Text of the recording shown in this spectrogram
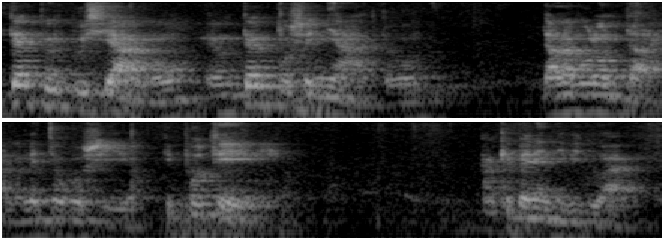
Il tempo in cui siamo è un tempo segnato dalla volontà, la metto così, di poteri, anche ben individuati,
